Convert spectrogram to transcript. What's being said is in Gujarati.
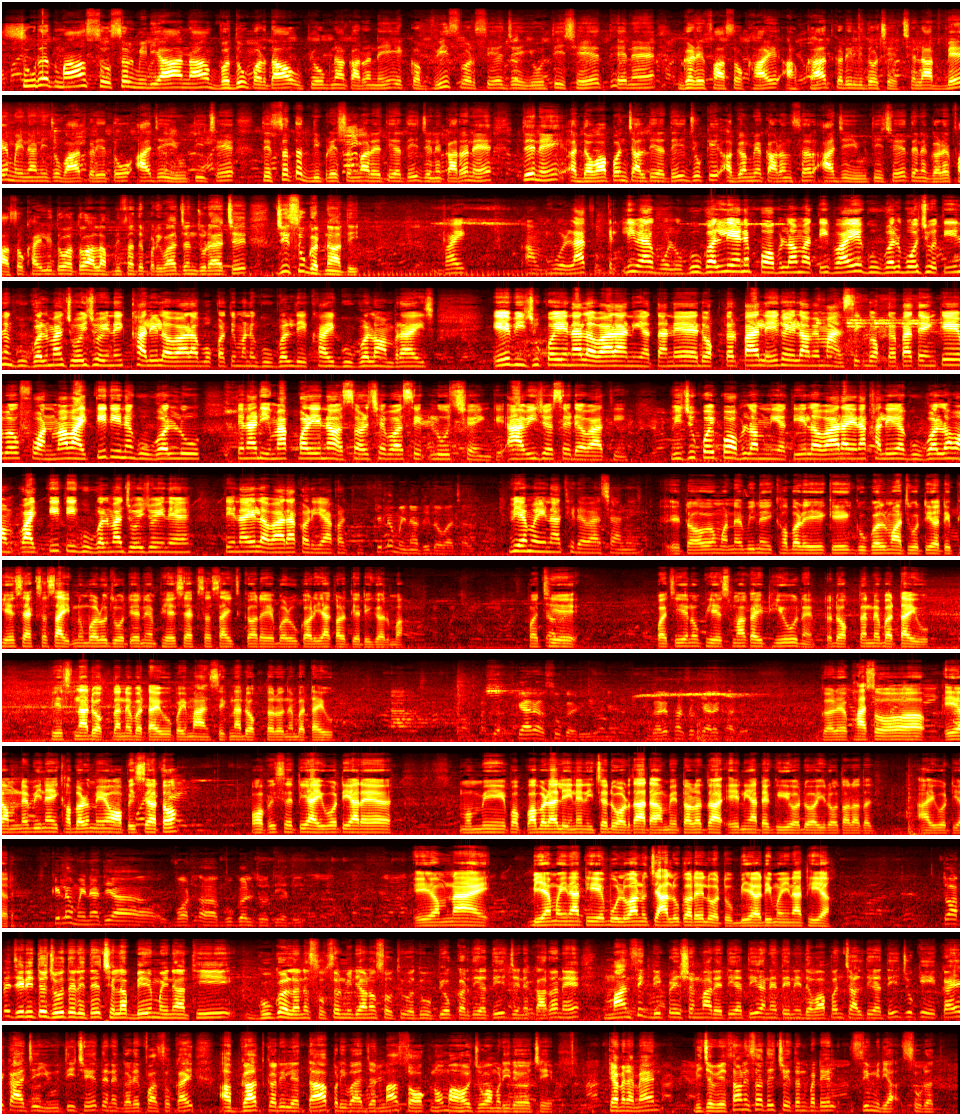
સુરતમાં સોશિયલ મીડિયાના વધુ પડતા ઉપયોગના કારણે એક વીસ વર્ષીય જે યુવતી છે તેને ગળે ફાંસો ખાઈ આપઘાત કરી લીધો છે. છેલ્લા બે મહિનાની જો વાત કરીએ તો આ જે યુવતી છે તે સતત ડિપ્રેશનમાં રહેતી હતી, જેને કારણે તેને દવા પણ ચાલતી હતી. જો કે અગમ્ય કારણસર આ જે યુવતી છે તેને ગળે ફાંસો ખાઈ લીધો હતો. હાલ આપણી સાથે પરિવારજન જોડાયા છે. જી, શું ઘટના હતી? ભાઈ આમ બોલાતું કેટલી વાર બોલું. ગૂગલની એને પ્રોબ્લેમ હતી. ભાઈ, એ ગૂગલ બહુ જોતી ને ગૂગલમાં જોઈ જોઈને ખાલી લવારા બહુ કરતી મને ગૂગલ દેખાય ગૂગલ સંભળાય જ. એ બીજું કોઈ એના લવારા નહીં હતા ને ડૉક્ટર પાસે લઈ ગયેલા. અમે માનસિક ડૉક્ટર પાસે તેમ કે એ બહુ ફોનમાં વાંચતી હતી ને ગૂગલનું તેના દિમાગ પર એને અસર છે બસ એટલું જ છે એમ કે. આવી જશે દવાથી. બીજું કોઈ પ્રોબ્લેમ નહીં હતી. એ લવારા એના ખાલી ગૂગલ વાંચતી હતી ગૂગલમાં જોઈ જોઈને. તેના એ લવારા કર્યા કરતી. કેટલા મહિનાથી દવા ચાલતી? બે મહિનાથી દવા ચાલે એ તો હવે મને બી નહીં ખબર એ કે ગૂગલમાં જોતી હતી ફેસ એક્સરસાઇઝનું બધું જોતી અને ફેસ એક્સરસાઇઝ કરે એ બધું કર્યા કરતી હતી ઘરમાં. પછી પછી એનું ફેસમાં કંઈ થયું ને તો ડૉક્ટરને બતાવ્યું. ફેસના ડૉક્ટરને બતાવ્યું પછી માનસિકના ડૉક્ટરોને બતાવ્યું. ક્યારે શું કર્યું ઘરે ફાંસો ક્યારે ખાધો? ઘરે ફાંસો એ અમને બી નહીં ખબર મેં ઓફિસે હતો. ઓફિસેથી આવ્યો ત્યારે મમ્મી પપ્પા બધા લઈને નીચે દોડતા હતા. અમે તરત એની હાથે ગયો દોડ્યો તરત જ આવ્યો ત્યારે. કેટલા મહિનાથી આ ગૂગલ જોતી હતી? એ હમણાં બે મહિનાથી એ બોલવાનું ચાલુ કરેલું હતું. બે અઢી મહિનાથી આ. તો આપણે જે રીતે જોયું તે રીતે છેલ્લા બે મહિનાથી ગૂગલ અને સોશિયલ મીડિયાનો સૌથી વધુ ઉપયોગ કરતી હતી, જેને કારણે માનસિક ડિપ્રેશનમાં રહેતી હતી અને તેની દવા પણ ચાલતી હતી. જો કે એકાએક આ જે યુવતી છે તેને ગળે ફાંસો ખાઈ આપઘાત કરી લેતા પરિવારજનમાં શોકનો માહોલ જોવા મળી રહ્યો છે. કેમેરામેન વિજય વેસાણી સાથે ચેતન પટેલ, સી મીડિયા, સુરત.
